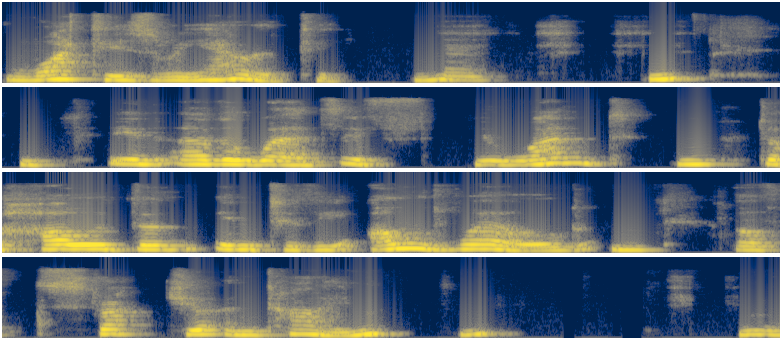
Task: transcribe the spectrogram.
what is reality Mm. in other words if you want to hold them into the old world hmm, of structure and time hmm, hmm,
